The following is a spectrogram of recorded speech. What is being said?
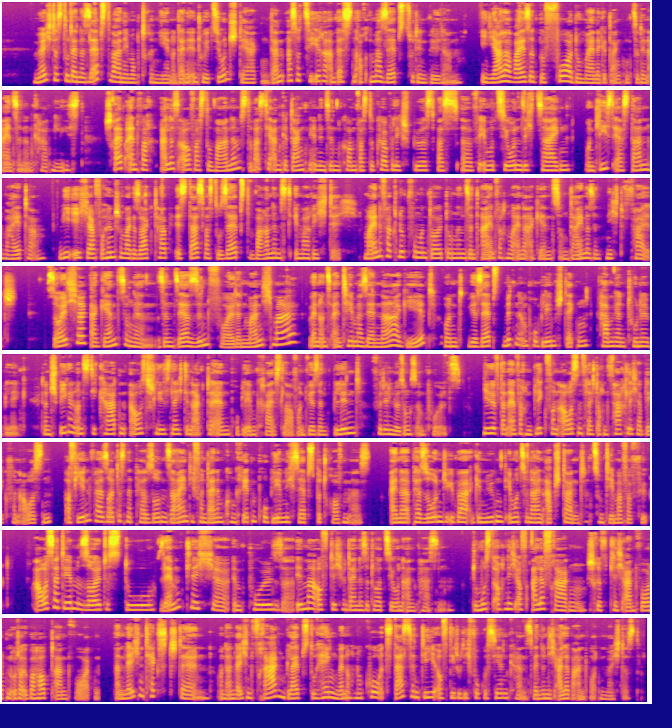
Möchtest du deine Selbstwahrnehmung trainieren und deine Intuition stärken, dann assoziiere am besten auch immer selbst zu den Bildern. Idealerweise bevor du meine Gedanken zu den einzelnen Karten liest. Schreib einfach alles auf, was du wahrnimmst, was dir an Gedanken in den Sinn kommt, was du körperlich spürst, was äh, für Emotionen sich zeigen und liest erst dann weiter. Wie ich ja vorhin schon mal gesagt habe, ist das, was du selbst wahrnimmst, immer richtig. Meine Verknüpfungen und Deutungen sind einfach nur eine Ergänzung, deine sind nicht falsch. Solche Ergänzungen sind sehr sinnvoll, denn manchmal, wenn uns ein Thema sehr nahe geht und wir selbst mitten im Problem stecken, haben wir einen Tunnelblick. Dann spiegeln uns die Karten ausschließlich den aktuellen Problemkreislauf und wir sind blind für den Lösungsimpuls. Hier hilft dann einfach ein Blick von außen, vielleicht auch ein fachlicher Blick von außen. Auf jeden Fall sollte es eine Person sein, die von deinem konkreten Problem nicht selbst betroffen ist. Eine Person, die über genügend emotionalen Abstand zum Thema verfügt. Außerdem solltest du sämtliche Impulse immer auf dich und deine Situation anpassen. Du musst auch nicht auf alle Fragen schriftlich antworten oder überhaupt antworten. An welchen Textstellen und an welchen Fragen bleibst du hängen, wenn auch nur kurz? Das sind die, auf die du dich fokussieren kannst, wenn du nicht alle beantworten möchtest.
